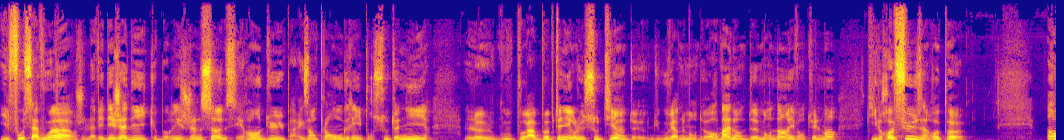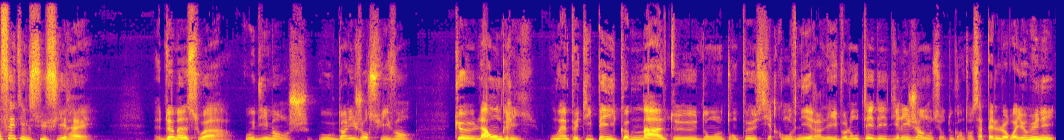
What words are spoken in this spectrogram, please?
Il faut savoir, je l'avais déjà dit, que Boris Johnson s'est rendu, par exemple, en Hongrie pour soutenir pour obtenir le soutien du gouvernement de Orban en demandant éventuellement qu'il refuse un report. En fait, il suffirait demain soir ou dimanche ou dans les jours suivants que la Hongrie ou un petit pays comme Malte, euh, dont on peut circonvenir les volontés des dirigeants, surtout quand on s'appelle le Royaume-Uni,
